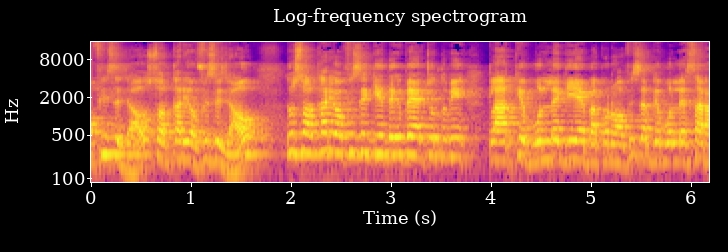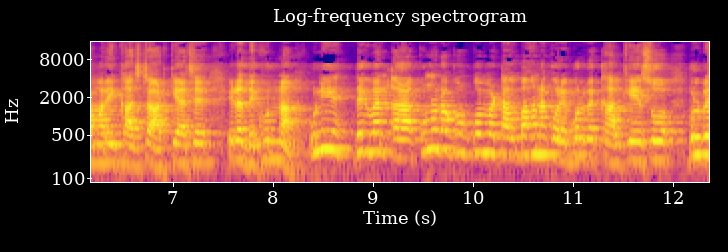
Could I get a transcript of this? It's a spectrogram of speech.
অফিসে যাও, সরকারি অফিসে যাও, তো সরকারি অফিসে গিয়ে দেখবে একজন তুমি ক্লার্ককে বললে গিয়ে বা কোনো অফিসারকে বললে, স্যার, আমার এই কাজটা আটকে আছে, এটা দেখুন না। উনি দেখবেন কোনো রকম টালবাহানা করে বলবে, কালকে এসো। বলবে,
